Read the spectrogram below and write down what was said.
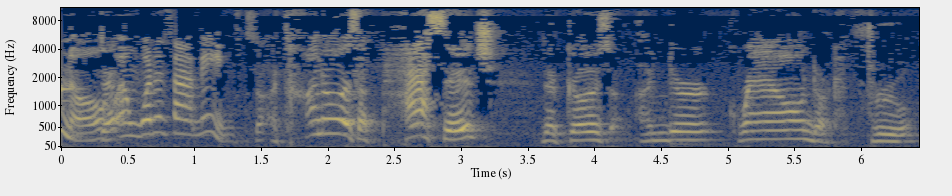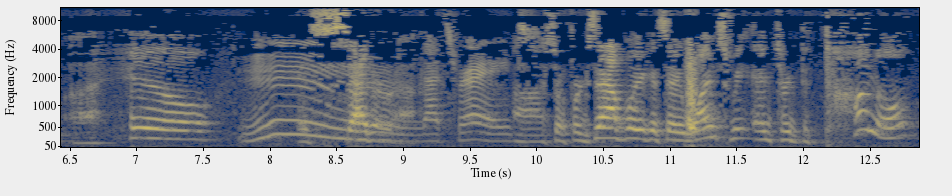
tunnel. Yeah. And what does that mean? So a tunnel is a passage that goes underground or through a hill, etc. Mm, That's right. Uh, so, for example, you could say, once we entered the tunnel,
